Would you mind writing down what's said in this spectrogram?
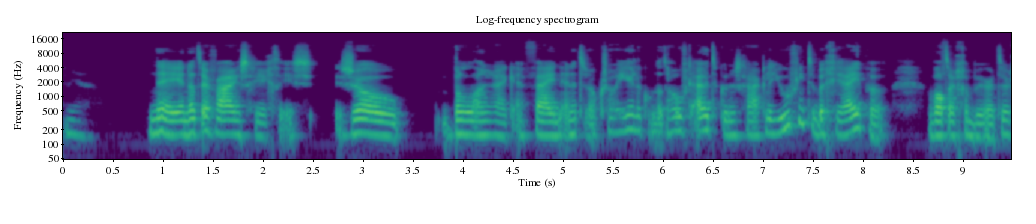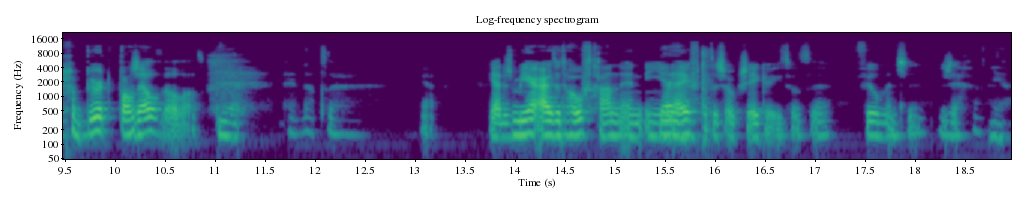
ja. Nee, en dat ervaringsgerichte is zo belangrijk en fijn. En het is ook zo heerlijk om dat hoofd uit te kunnen schakelen. Je hoeft niet te begrijpen wat er gebeurt. Er gebeurt vanzelf wel wat. Ja. En dat, uh, ja, dus meer uit het hoofd gaan en in je lijf, dat is ook zeker iets wat uh, veel mensen zeggen. Ja.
